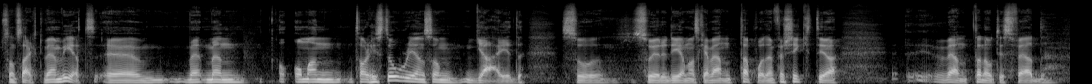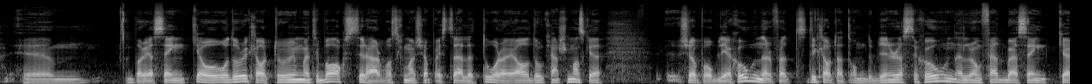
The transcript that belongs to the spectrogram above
som sagt, vem vet? Eh, men, men, om man tar historien som guide så, så är det det man ska vänta på. Den försiktiga väntar väntan nog tills Fed eh, börjar sänka. Och då är det klart, då är man tillbaka till det här, vad ska man köpa istället då? Ja, då kanske man ska köpa obligationer. För att det är klart att om det blir en recession eller om Fed börjar sänka,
